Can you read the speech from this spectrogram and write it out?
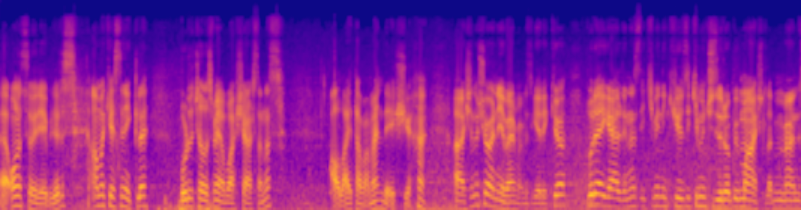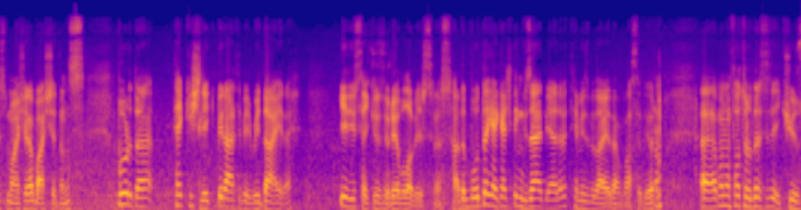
Ee, onu söyleyebiliriz. Ama kesinlikle burada çalışmaya başlarsanız olay tamamen değişiyor. Şimdi şu örneği vermemiz gerekiyor. Buraya geldiniz 2200-2300 euro bir maaşla, bir mühendis maaşıyla başladınız. Burada tek kişilik bir artı bir bir daire 700-800 euroya bulabilirsiniz. Hadi bu da gerçekten güzel bir yerde ve temiz bir daireden bahsediyorum. Ee, bunun faturaları size 200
